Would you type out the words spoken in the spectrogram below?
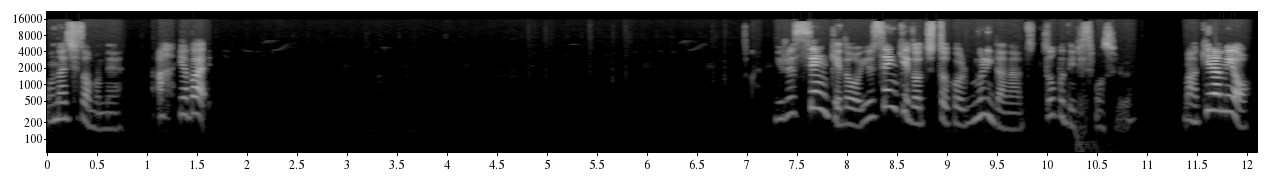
同じだもんね。あ、やばい。許せんけど、許せんけど、ちょっとこれ無理だな。どこでリスポンする？まあ、諦めよう。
